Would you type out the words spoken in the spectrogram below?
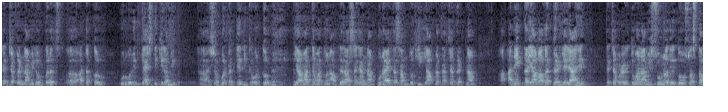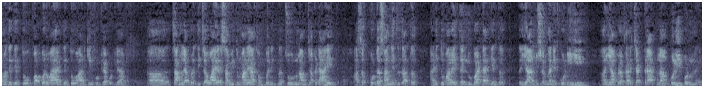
त्यांच्याकडनं आम्ही लवकरच अटक करू. उर्वरित कॅश देखील आम्ही शंभर टक्के रिकवर करू. या माध्यमातून आपल्याला सगळ्यांना पुन्हा एकदा सांगतो की या प्रकारच्या घटना अनेकदा या भागात घडलेल्या आहेत. त्याच्याप्रमाणे तुम्हाला आम्ही सोनं देतो स्वस्तामध्ये देतो कॉपर वायर देतो आणखीन कुठल्या कुठल्या चांगल्या प्रतीच्या वायर्स आम्ही तुम्हाला या कंपनीतनं चोरून आमच्याकडे आहेत असं खोटं सांगितलं जातं आणि तुम्हाला इथे लुबाडण्यात येतं. तर या अनुषंगाने कोणीही या प्रकारच्या ट्रॅपला बळी पडू नये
